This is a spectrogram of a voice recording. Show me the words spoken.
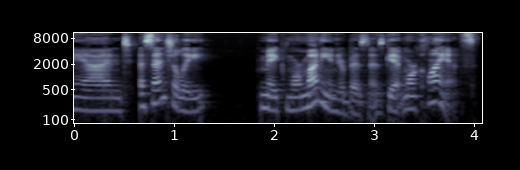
and essentially make more money in your business, get more clients.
